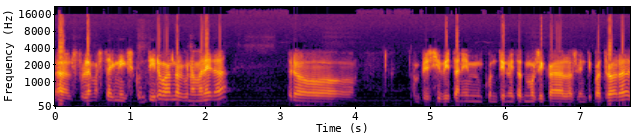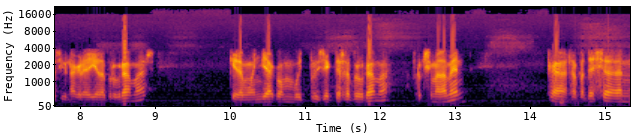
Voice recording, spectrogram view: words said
els problemes tècnics continuen d'alguna manera, però en principi tenim continuïtat musical a les 24 hores i una graella de programes, que de moment hi ha com 8 projectes de programa, aproximadament, que es repeteixen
